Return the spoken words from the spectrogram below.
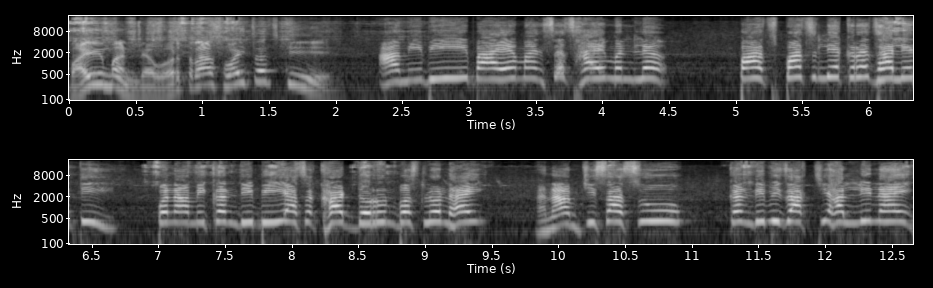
बाई मानल्यावर त्रास व्हायचाच की. आम्ही बी बाया माणसंच हाय म्हणलं. पाच पाच लेकरं झाले ती. पण आम्ही कंदी बी असं खाट धरून बसलो नाही. आणि आमची सासू कंदी बी जागची हल्ली नाही.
